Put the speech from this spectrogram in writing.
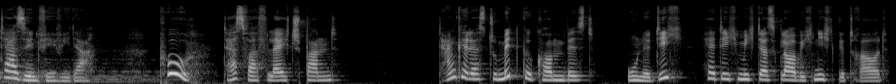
Da sind wir wieder. Puh, das war vielleicht spannend. Danke, dass du mitgekommen bist. Ohne dich hätte ich mich das, glaube ich, nicht getraut.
